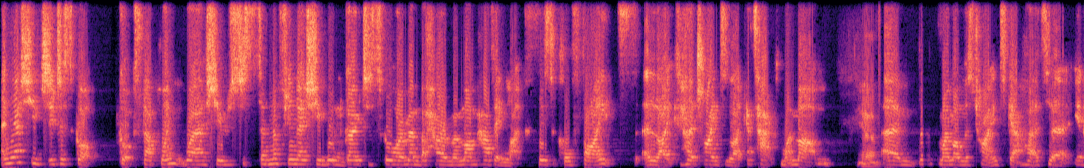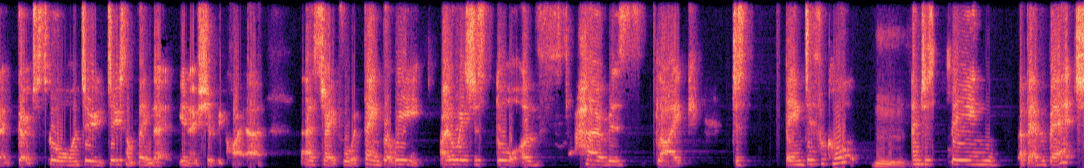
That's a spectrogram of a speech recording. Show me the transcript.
and yeah, she she just got got to that point where she was just enough, you know, she wouldn't go to school. I remember her and my mum having like physical fights and like her trying to like attack my mum. Yeah. Um, my mum was trying to get her to, you know, go to school or do do something that you know should be quite a, a straightforward thing. But we, I always just thought of her as like just being difficult Mm. and just being a bit of a bitch,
